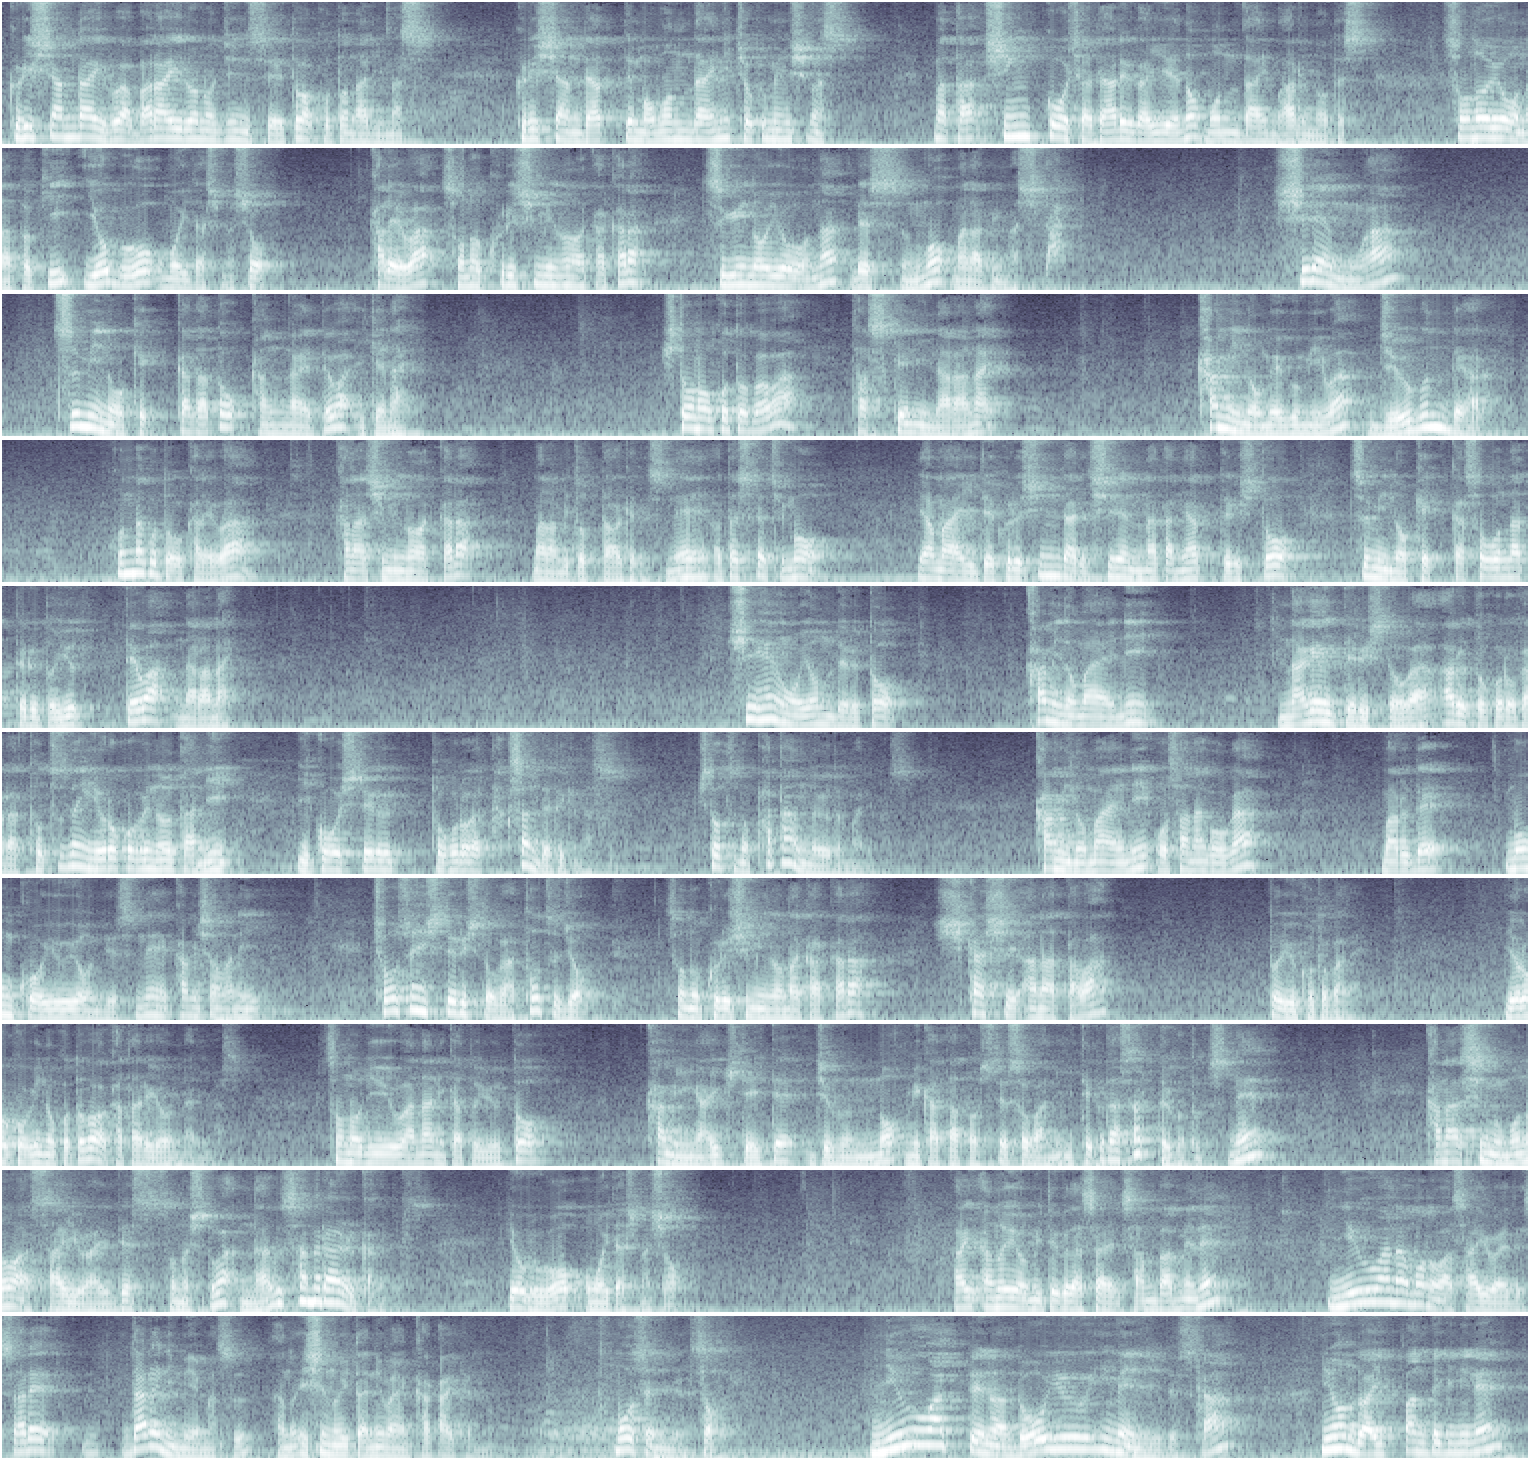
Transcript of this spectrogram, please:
クリスチャンライフはバラ色の人生とは異なります。クリスチャンであっても問題に直面します。また信仰者であるがゆえの問題もあるのです。そのような時ヨブを思い出しましょう。彼はその苦しみの中から次のようなレッスンを学びました。試練は罪の結果だと考えてはいけない。人の言葉は助けにならない。神の恵みは十分である。こんなことを彼は悲しみの中から学び取ったわけですね。私たちも病で苦しんだり試練の中にあってる人を罪の結果そうなってると言ってはならない。詩篇を読んでると神の前に嘆いてる人があるところから突然喜びの歌に移行してるところがたくさん出てきます。一つのパターンのようでもあります。神の前に幼子がまるで文句を言うようにですね神様に挑戦している人が突如その苦しみの中から「しかしあなたは」という言葉で喜びの言葉を語るようになります。その理由は何かというと神が生きていて自分の味方としてそばにいてくださるということですね。悲しむ者は幸いです。その人は慰められるからです。予部を思い出しましょう。はいあの絵を見てください。3番目ね。柔和なものは幸いです。あれ誰に見えます？あの石の板2枚抱えてるの。モーセに見える。そう。柔和っていうのはどういうイメージですか？日本では一般的にね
